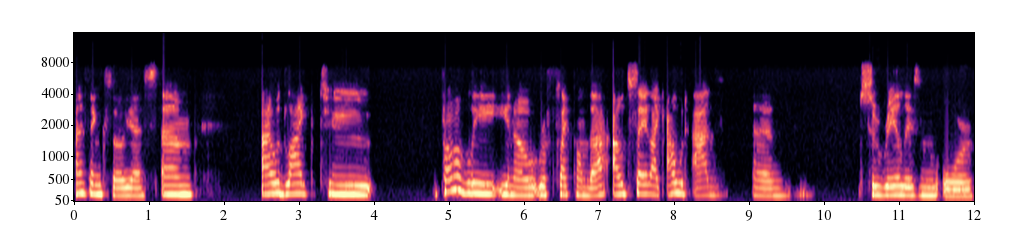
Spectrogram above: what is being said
I think so. Yes, um, I would like to probably you know reflect on that. I would say like i would add um surrealism or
